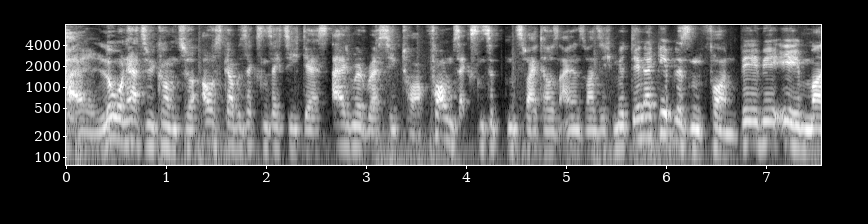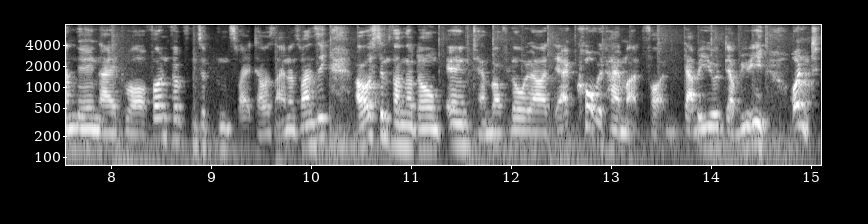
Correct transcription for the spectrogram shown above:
Hallo und herzlich willkommen zur Ausgabe 66 des Ultimate Wrestling Talk vom 6.7.2021 mit den Ergebnissen von WWE Monday Night Raw von 5.7.2021 aus dem Thunderdome in Tampa, Florida, der Covid-Heimat von WWE und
